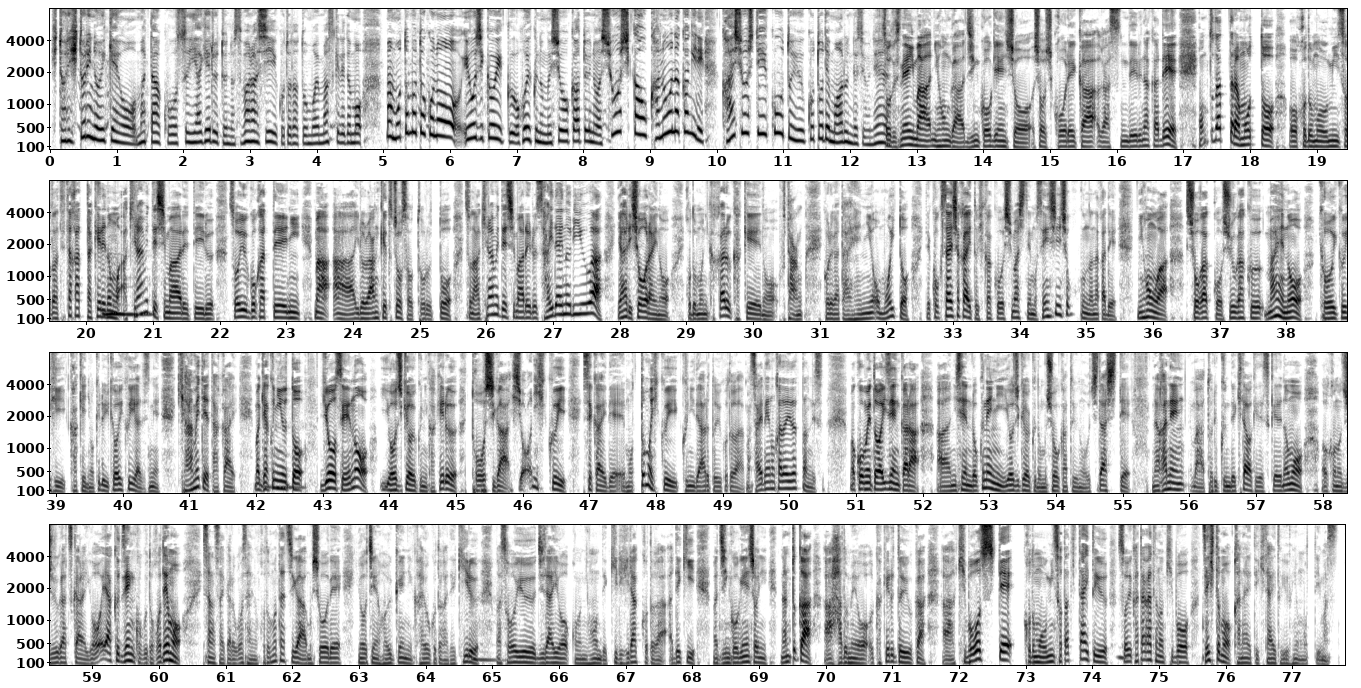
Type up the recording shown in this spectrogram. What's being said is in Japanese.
一人一人の意見をまたこう吸い上げるというのは素晴らしいことだと思いますけれどももともとこの幼児教育保育の無償化というのは少子化を可能な限り解消していこうということでもあるんですよね。そうですね。今日本が人口減少少子高齢化が進んでいる中で本当だったらもっと子供を産み育てたかったけれども、諦めてしまわれているそういうご家庭にまああいろいろアンケート調査を取るとその諦めてしまわれる最大の理由はやはり将来の子供にかかる家計の負担これが大変に重いと。で国際社会と比較をしましても先進諸国の中で日本は小学校就学前の教育費家計における教育費がですね極めて高い、まあ、逆に言うと行政の幼児教育にかける投資が非常に低い世界で最も低い国であるということが、まあ、最大の課題だったんです、まあ、公明党は以前からあ2006年に幼児教育の無償化というのを打ち出して長年、まあ、取り組んできたわけですけれどもこの10月からようやく全国どこでも3歳から5歳の子どもたちが無償で幼稚園保育園に通うことができる、うん、まあ、そういう時代をこの日本で切り開くことができ、まあ、人口減少になんとか歯止めをかけるというか希望して子どもを産み育てたいというそういう方々の希望をぜひとも叶えていきたいというふうに思っています。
